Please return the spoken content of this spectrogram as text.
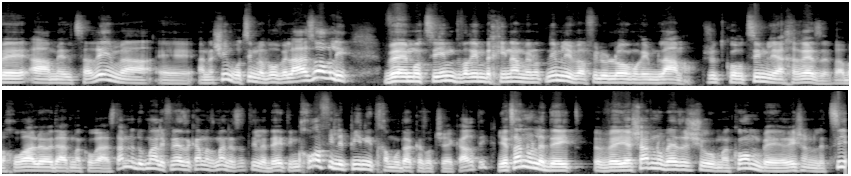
והמלצרים והאנשים רוצים לבוא ולעזור לי, והם מוציאים דברים בחינם ונותנים לי ואפילו לא אומרים למה, פשוט קורצים לי אחרי זה והבחורה לא יודעת מה קורה. אז סתם לדוגמה לפני איזה כמה זמן יצאתי לדייט עם בחורה פיליפינית חמודה כזאת שהכרתי, יצאנו לדייט וישבנו באיזשהו מקום בראשון לציון,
